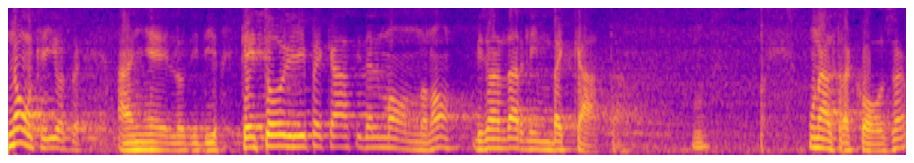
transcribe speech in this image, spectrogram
Non che io agnello di Dio, che togli i peccati del mondo, no? Bisogna dargli imbeccata. Un'altra cosa,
